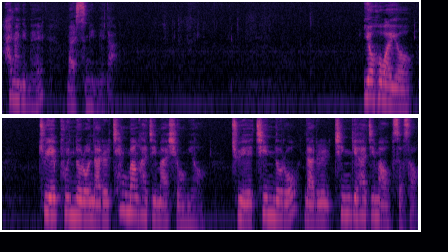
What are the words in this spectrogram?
하나님의 말씀입니다. 여호와여 주의 분노로 나를 책망하지 마시오며 주의 진노로 나를 징계하지 마옵소서.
